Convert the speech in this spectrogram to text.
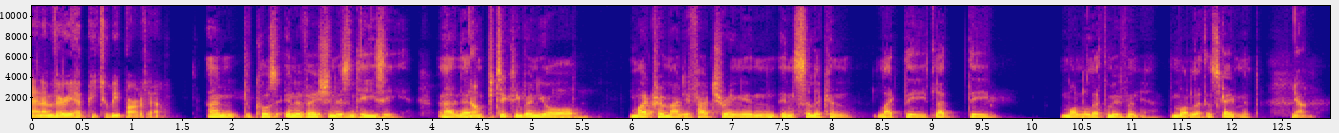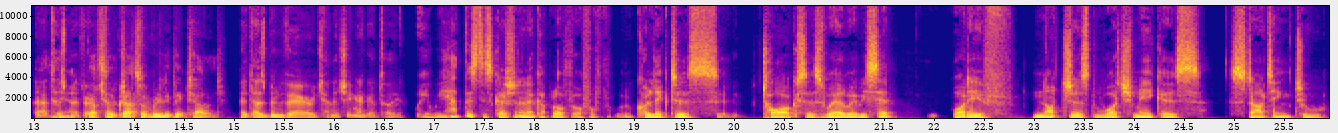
And I'm very happy to be part of that. And of course, innovation isn't easy. And then, No. particularly when you're micro manufacturing in, in silicon, like the like the monolith movement, Yeah. monolith escapement, Yeah, that has Yeah, been very that's a that's a really big challenge. It has been very challenging, I can tell you. we, we had this discussion in a couple of, of, of collectors talks as well where we said what if not just watchmakers starting to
